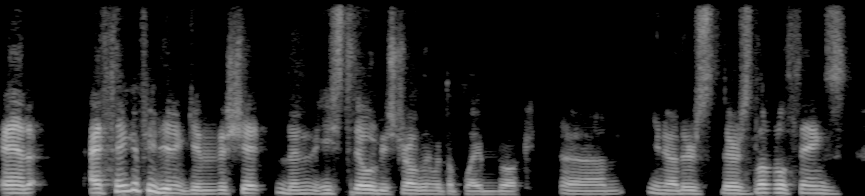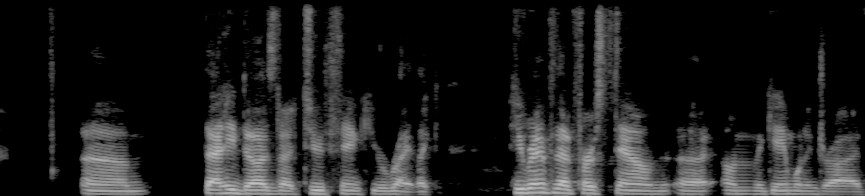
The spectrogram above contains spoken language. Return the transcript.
and I think if he didn't give a shit, then he still would be struggling with the playbook. Um, you know, there's there's little things um, that he does that I do think you're right. Like he ran for that first down uh, on the game-winning drive,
